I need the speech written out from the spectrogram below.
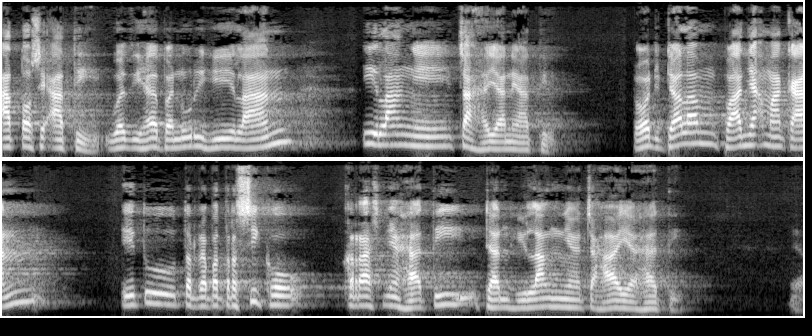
atau ati wa dhihaba nurihi lan ilange cahayane ati. Bahwa di dalam banyak makan itu terdapat resiko kerasnya hati dan hilangnya cahaya hati. Ya.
